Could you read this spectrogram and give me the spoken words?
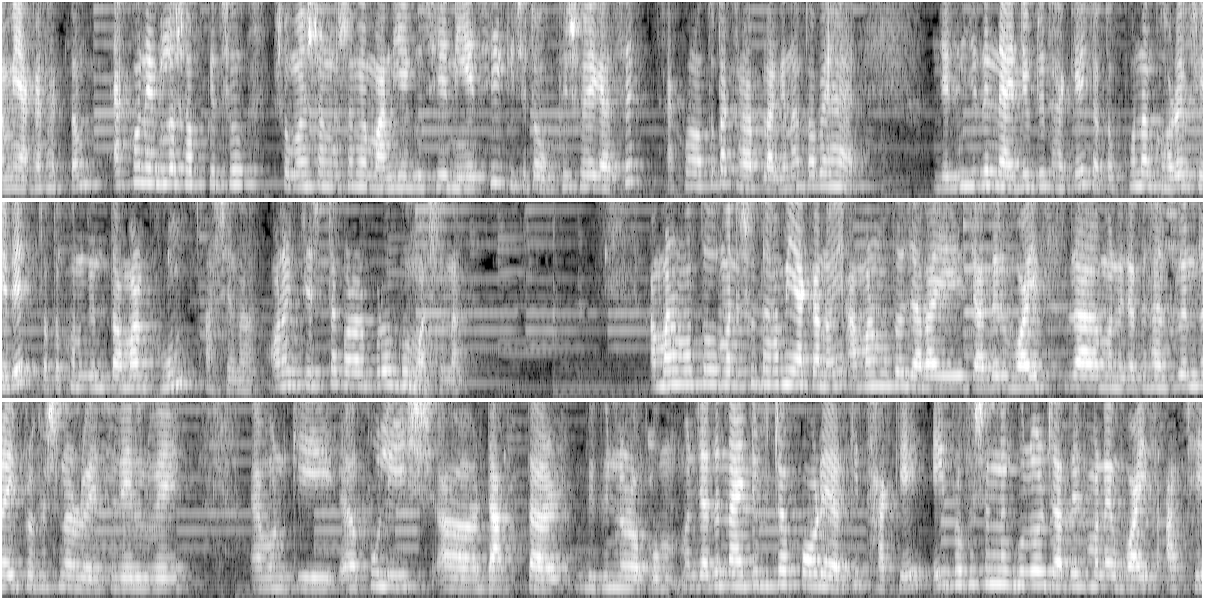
আমি একা থাকতাম। এখন এগুলো সব কিছু সময়ের সঙ্গে সঙ্গে মানিয়ে গুছিয়ে নিয়েছি, কিছুটা অভ্যেস হয়ে গেছে। এখন অতটা খারাপ লাগে না, তবে হ্যাঁ যেদিন যেদিন নাইট ডিউটি থাকে, যতক্ষণ না ঘরে ফেরে, ততক্ষণ কিন্তু আমার ঘুম আসে না। অনেক চেষ্টা করার পরেও ঘুম আসে না। আমার মতো মানে শুধু আমি একা নয় আমার মতো যারা এই, যাদের ওয়াইফরা মানে যাদের হাজব্যান্ডরা এই প্রফেশনাল রয়েছে রেলওয়ে এমনকি পুলিশ ডাক্তার, বিভিন্ন রকম মানে যাদের নাইট ডিউটিটা পরে আর কি থাকে, এই প্রফেশনালগুলোর যাদের মানে ওয়াইফ আছে,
